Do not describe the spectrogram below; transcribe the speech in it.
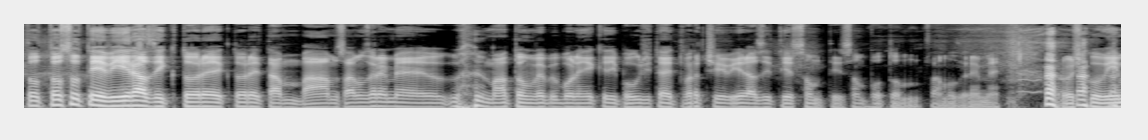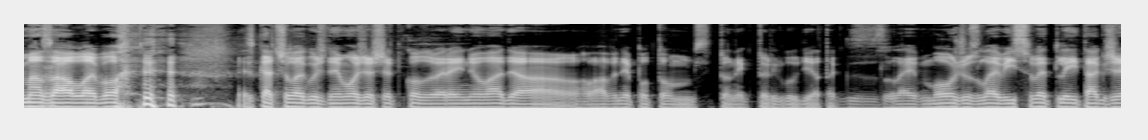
to, to sú tie výrazy, ktoré, ktoré tam mám. Samozrejme, na tom webe boli niekedy použité aj tvrdšie výrazy, tie som, tie som potom samozrejme trošku vymazal, lebo dneska človek už nemôže všetko zverejňovať a hlavne potom si to niektorí ľudia tak zle, môžu zle vysvetliť, takže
